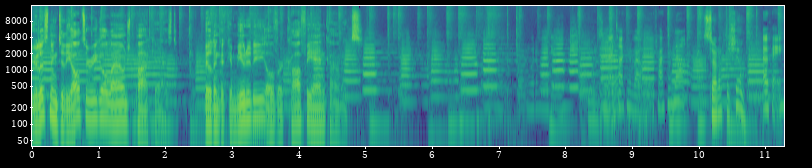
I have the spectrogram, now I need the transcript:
You're listening to the Alter Ego Lounge podcast, building a community over coffee and comics. What am I doing? Am I talking about what we're talking about? Start off the show. Okay.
